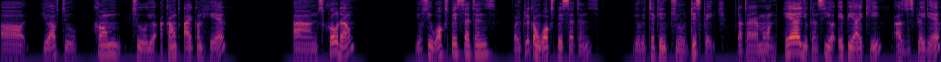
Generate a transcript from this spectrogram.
uh, you have to come to your account icon here and scroll down. You'll see workspace settings. When you click on workspace settings, you'll be taken to this page that I am on. Here you can see your API key as displayed here.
